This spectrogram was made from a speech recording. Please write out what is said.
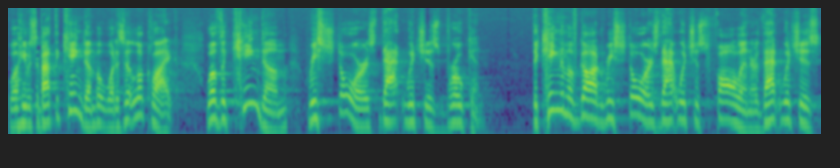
Well, he was about the kingdom, but what does it look like? Well, the kingdom restores that which is broken. The kingdom of God restores that which is fallen or that which is,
